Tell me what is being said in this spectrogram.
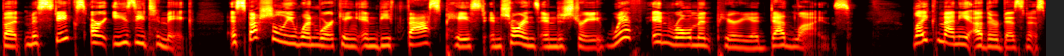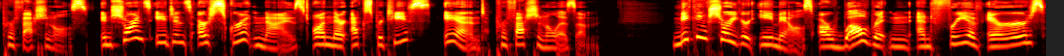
but mistakes are easy to make especially when working in the fast paced insurance industry with enrollment period deadlines. Like many other business professionals, insurance agents are scrutinized on their expertise and professionalism. Making sure your emails are well written and free of errors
